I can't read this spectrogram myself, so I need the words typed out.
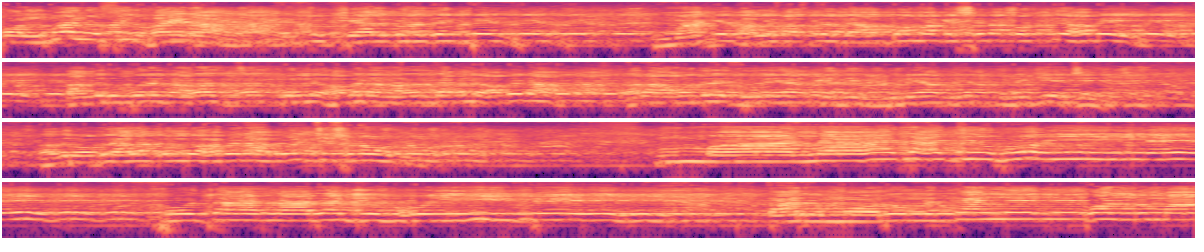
কলমা নসিব হয় না। একটু খেয়াল করে দেখবেন, মাকে ভালোবাসতে হবে, আব্বা মাকে সেবা করতে হবে। তাদের উপরে নারাজ করলে হবে না, নারাজ দেখালে হবে না। তারা আমাদের দুনিয়াকে দুনিয়ার দেখিয়েছে। তাদের অবহেলা করলে হবে না। বলছে শোনো মা নারাজ হইলে, খোদা নারাজ হইবে। তার মরণ কালে কলমা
